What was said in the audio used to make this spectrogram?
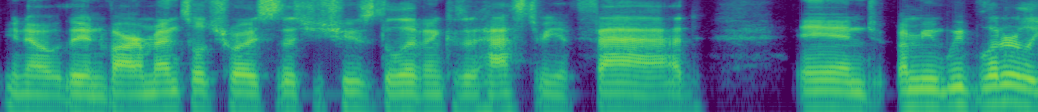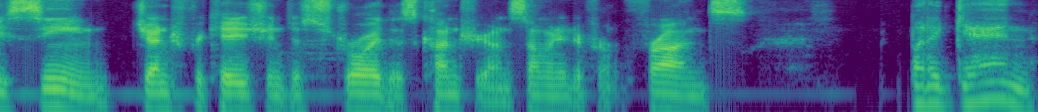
you know, the environmental choices that you choose to live in because it has to be a fad. And I mean, we've literally seen gentrification destroy this country on so many different fronts. But again,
